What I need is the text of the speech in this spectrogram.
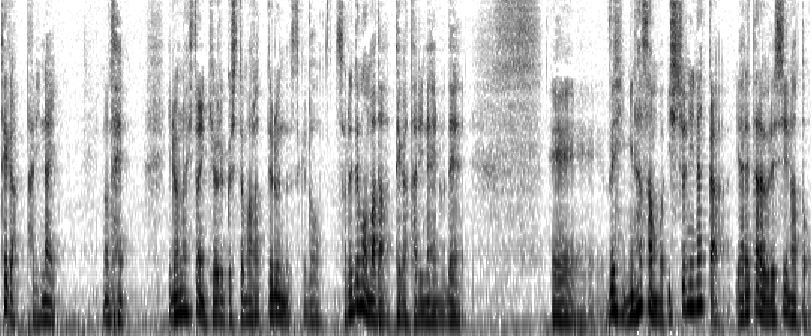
手が足りないのでいろんな人に協力してもらってるんですけどそれでもまだ手が足りないので、えー、ぜひ皆さんも一緒になんかやれたら嬉しいなと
